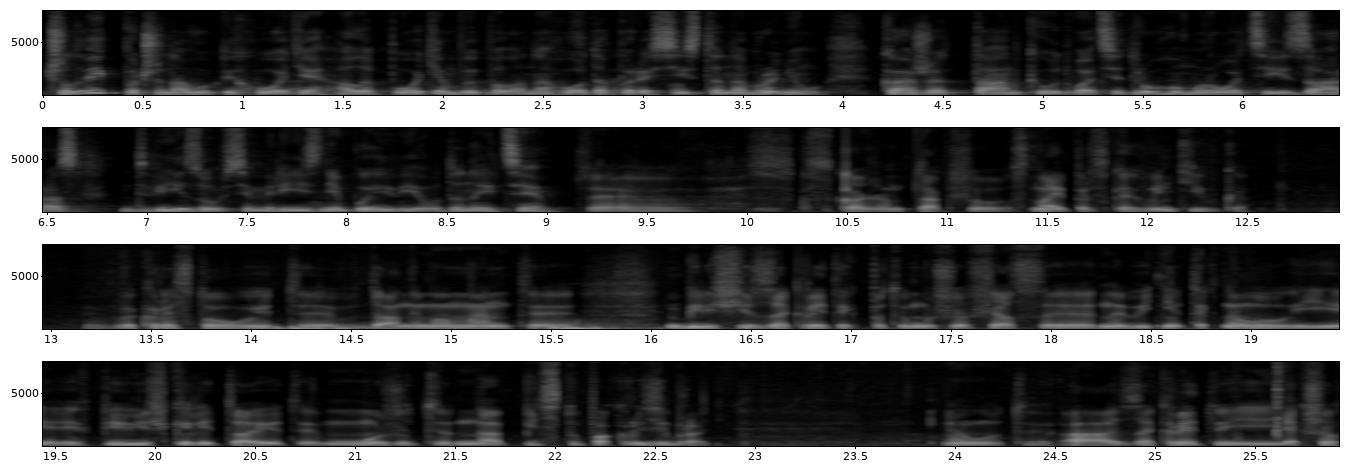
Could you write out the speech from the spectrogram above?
Чоловік починав у піхоті, але потім випала нагода пересісти на броню. каже, танки у 22-му році і зараз дві зовсім різні бойові одиниці. Це, скажімо так, що снайперська гвинтівка. Використовують е, в даний момент е, більшість закритих, тому що зараз новітні технології, FPV-шки літають, е, можуть на підступах розібрати. От. А закритої, якщо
